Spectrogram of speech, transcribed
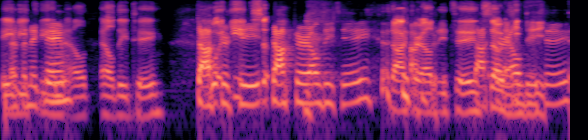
That's ABT nickname? and L- LDT, Dr. he- T, so- Dr. LDT, Dr. LDT. Dr. So LDT.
